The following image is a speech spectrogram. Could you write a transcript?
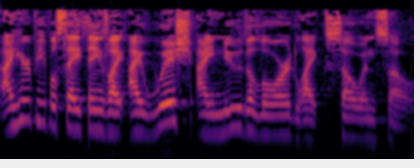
I hear people say things like, I wish I knew the Lord like so and so.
